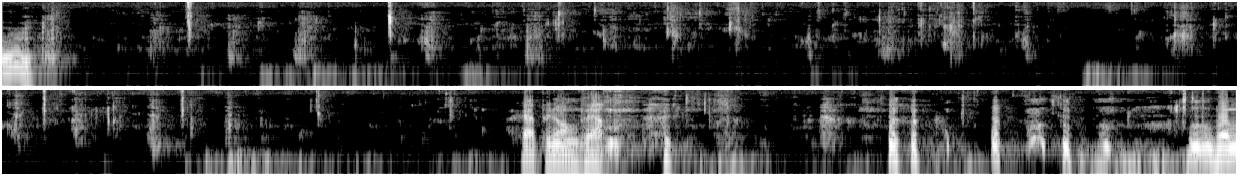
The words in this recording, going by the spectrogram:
ครับพี่น้องครับเพิ่น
